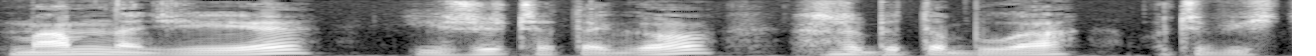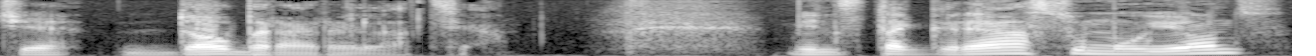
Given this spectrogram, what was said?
Mam nadzieję i życzę tego, żeby to była oczywiście dobra relacja. Więc tak reasumując,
